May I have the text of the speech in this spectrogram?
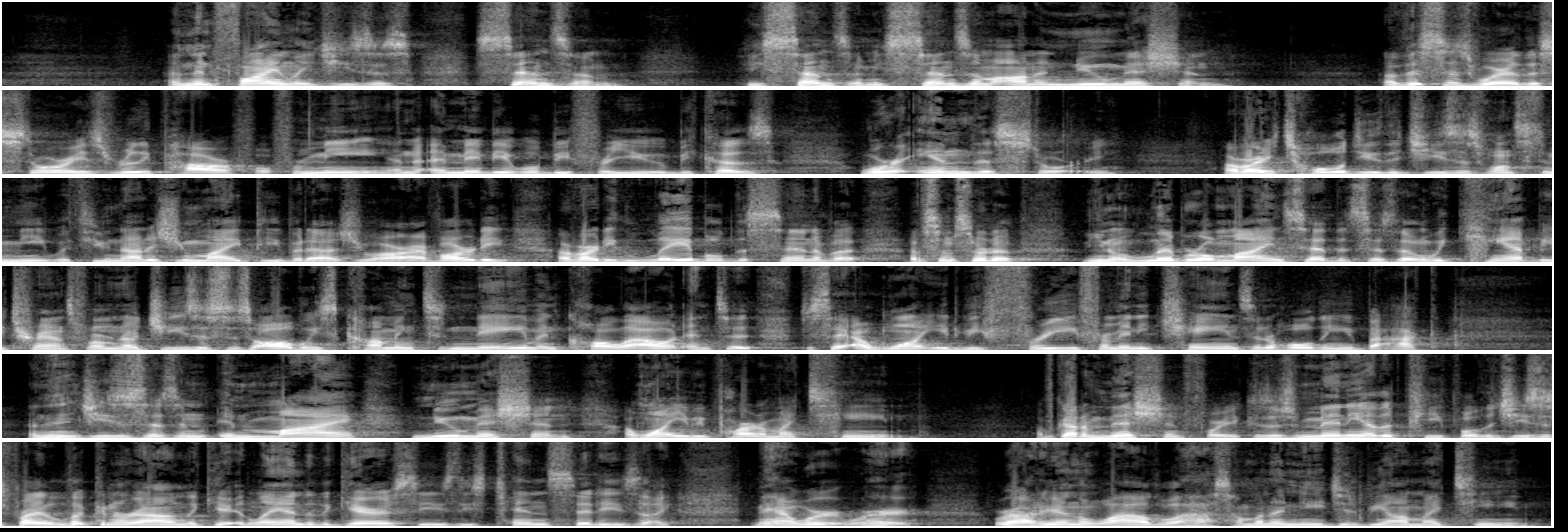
And then finally, Jesus sends him. He sends him. He sends him on a new mission. Now, this is where this story is really powerful for me, and, and maybe it will be for you, because we're in this story. I've already told you that Jesus wants to meet with you, not as you might be, but as you are. I've already, I've already labeled the sin of, a, of some sort of you know, liberal mindset that says that we can't be transformed. No, Jesus is always coming to name and call out and to, to say, I want you to be free from any chains that are holding you back. And then Jesus says, in, in my new mission, I want you to be part of my team. I've got a mission for you because there's many other people that Jesus is probably looking around the land of the Gerasenes, these 10 cities, like, man, we're, we're, we're out here in the Wild West. I'm going to need you to be on my team.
